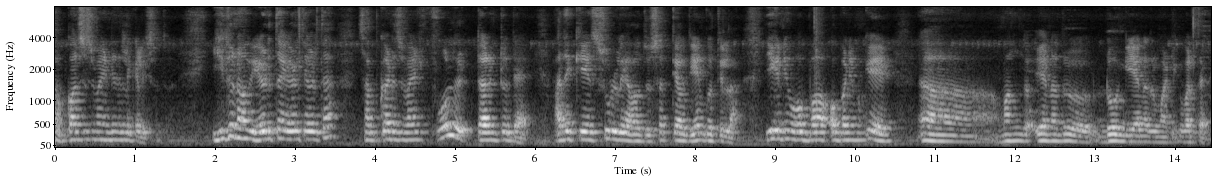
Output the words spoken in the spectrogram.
ಸಬ್ ಕಾನ್ಷಿಯಸ್ ಮೈಂಡಿಂದಲೇ ಕಳಿಸೋದು ಇದು ನಾವು ಹೇಳ್ತಾ ಹೇಳ್ತಾ ಹೇಳ್ತಾ ಸಬ್ ಕಾನ್ಷಿಯಸ್ ಮೈಂಡ್ ಫುಲ್ ಟರ್ನ್ ಟು ದ್ಯಾಟ್ ಅದಕ್ಕೆ ಸುಳ್ಳು ಯಾವುದು, ಸತ್ಯ ಯಾವುದು ಏನು ಗೊತ್ತಿಲ್ಲ. ಈಗ ನೀವು ಒಬ್ಬ ಒಬ್ಬ ನಿಮಗೆ ಮಂಗ, ಏನಾದರೂ ಡೋಂಗಿ ಏನಾದರೂ ಮಾಡಲಿಕ್ಕೆ ಬರ್ತಾನೆ.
